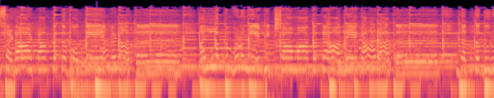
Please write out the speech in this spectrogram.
सडा टाकत होते अंगणात. अल्लख म्हणून भिक्षा मागत आले दारात. दत्तगुरु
